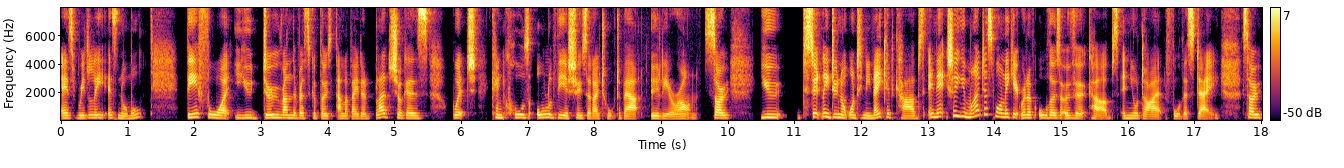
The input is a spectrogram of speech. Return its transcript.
as readily as normal. Therefore, you do run the risk of those elevated blood sugars, which can cause all of the issues that I talked about earlier on. So, you certainly do not want any naked carbs, and actually, you might just want to get rid of all those overt carbs in your diet for this day. So,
